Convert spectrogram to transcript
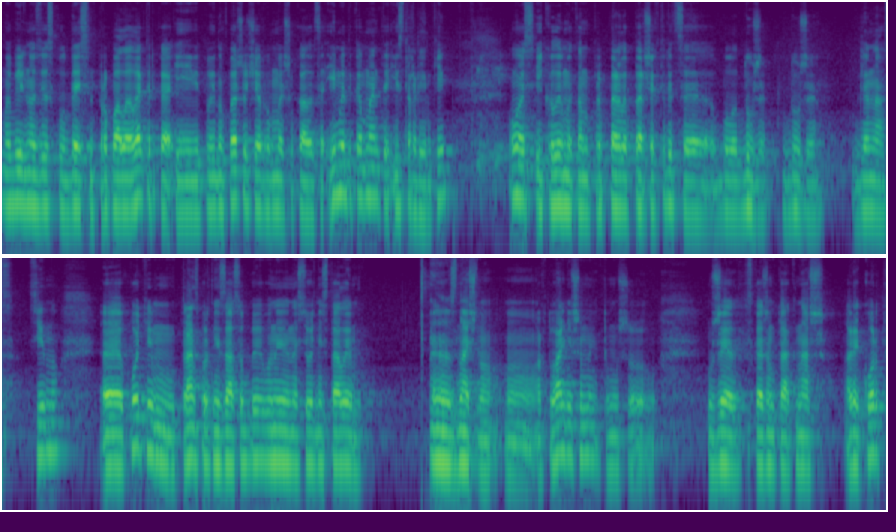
мобільного зв'язку, десь пропала електрика, і відповідно в першу чергу ми шукали це і медикаменти, і старлінки. Ось, і коли ми там приперли перших три, це було дуже дуже для нас цінно. Е, Потім транспортні засоби вони на сьогодні стали е, значно актуальнішими, тому що вже, скажімо так, наш рекорд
